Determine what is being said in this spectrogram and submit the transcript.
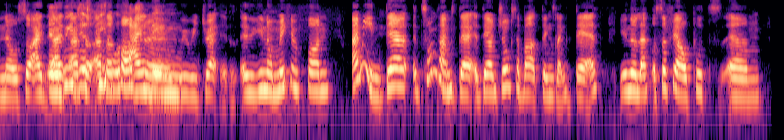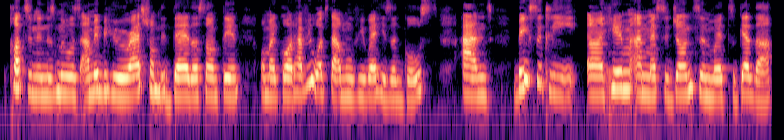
no. So I, It'll I be as, just a, as a culture, finding- we reject. uh, You know, making fun. I mean, there sometimes there there are jokes about things like death. You know, like Sophia will put um cotton in his nose and maybe he will rise from the dead or something. Oh my god, have you watched that movie where he's a ghost and basically uh him and Mercy Johnson were together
